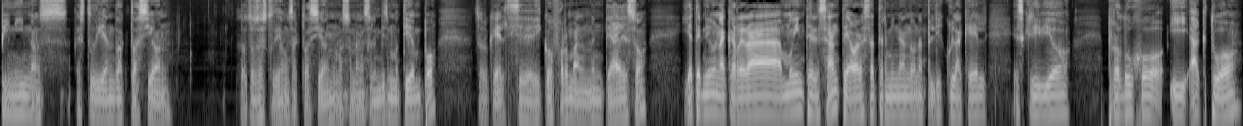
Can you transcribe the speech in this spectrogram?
pininos estudiando actuación. Los dos estudiamos actuación más o menos al mismo tiempo, solo que él se dedicó formalmente a eso y ha tenido una carrera muy interesante. Ahora está terminando una película que él escribió, produjo y actuó.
